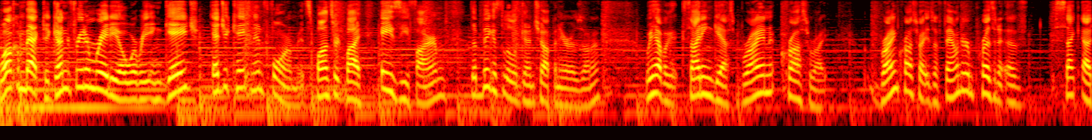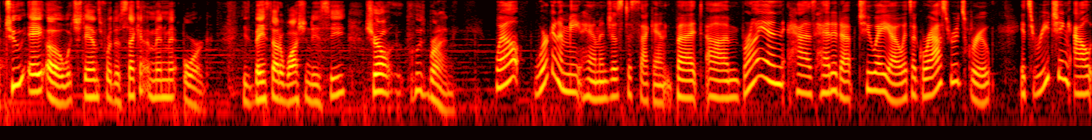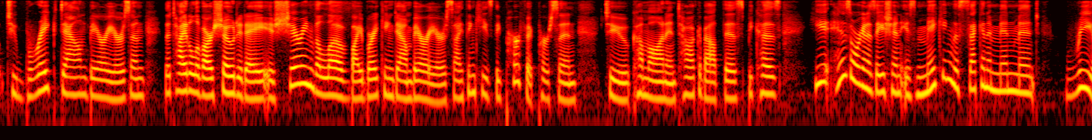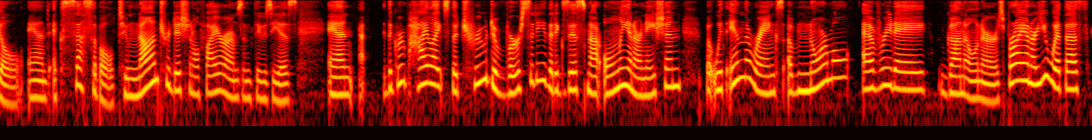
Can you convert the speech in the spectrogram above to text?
Welcome back to Gun Freedom Radio, where we engage, educate, and inform. It's sponsored by AZ Firearms, the biggest little gun shop in Arizona. We have an exciting guest, Brian Crosswhite. Brian Crosswhite is a founder and president of Sec- uh, 2AO, which stands for the Second Amendment Org. He's based out of Washington, D.C. Cheryl, who's Brian? Well, we're going to meet him in just a second, but um, Brian has headed up 2AO. It's a grassroots group. It's reaching out to break down barriers. And the title of our show today is Sharing the Love by Breaking Down Barriers. So I think he's the perfect person to come on and talk about this because he, his organization is making the Second Amendment real and accessible to non traditional firearms enthusiasts. And uh, the group highlights the true diversity that exists not only in our nation, but within the ranks of normal, everyday gun owners. Brian, are you with us?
